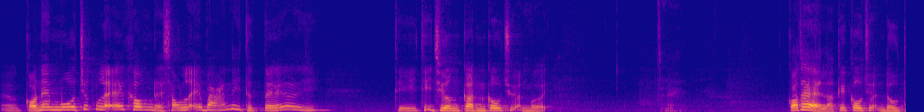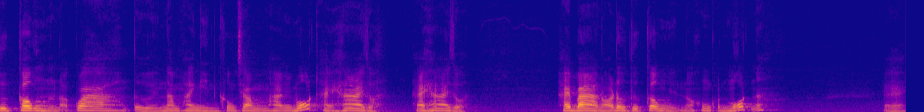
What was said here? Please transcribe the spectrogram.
ờ, có nên mua trước lễ không? Để sau lễ bán thì thực tế là gì? Thì thị trường cần câu chuyện mới. Có thể là cái câu chuyện đầu tư công nó đã qua từ năm 2021 22 rồi 22 rồi. 23 nói đầu tư công thì nó không còn mốt nữa. Đấy.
